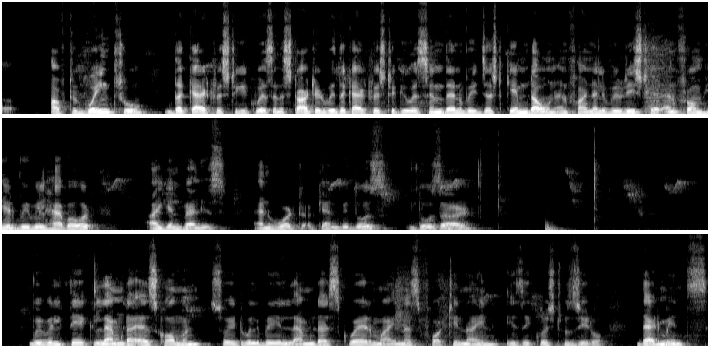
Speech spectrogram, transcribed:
uh, after going through the characteristic equation. Started with the characteristic equation then we just came down and finally we reached here. And from here we will have our eigenvalues. And what can be those? Those are we will take lambda as common. So it will be lambda square minus 49 is equals to 0 that means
